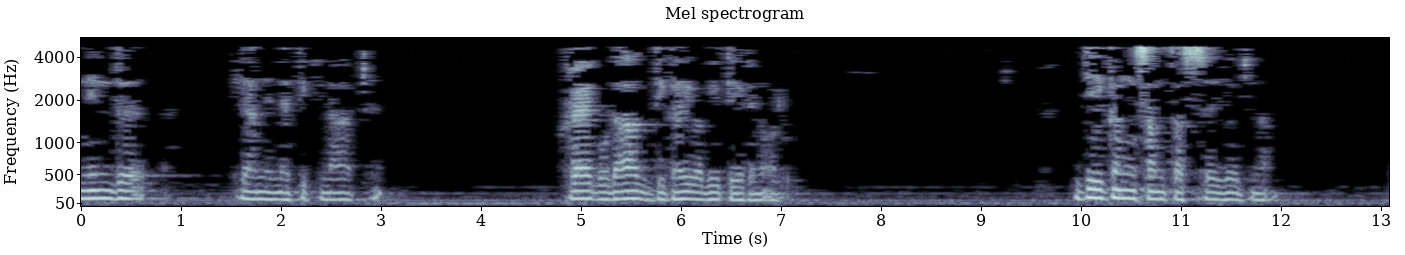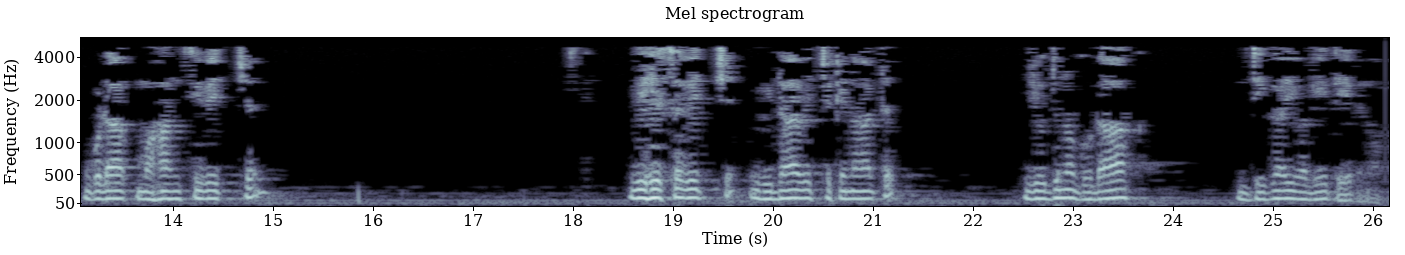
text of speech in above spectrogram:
නින්ද යන්නේ නැති කිනාට රෑ ගොඩාක් දිගයි වගේ තේරෙනවලු. දීගං සම්පස්ස යෝජනා ගොඩාක් මහන්සි වෙච්ච විහෙස වෙච්ච විඩා වෙච්ච කෙනාට යොදුන ගොඩාක් දිගයි වගේ තේරෙනවා.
